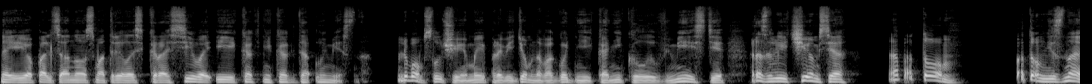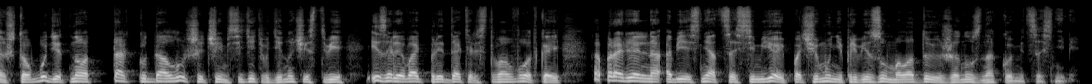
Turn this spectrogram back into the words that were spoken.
На ее пальце оно смотрелось красиво и как никогда уместно. В любом случае, мы проведем новогодние каникулы вместе, развлечемся, а потом Потом не знаю, что будет, но так куда лучше, чем сидеть в одиночестве и заливать предательство водкой, а параллельно объясняться с семьей, почему не привезу молодую жену знакомиться с ними.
